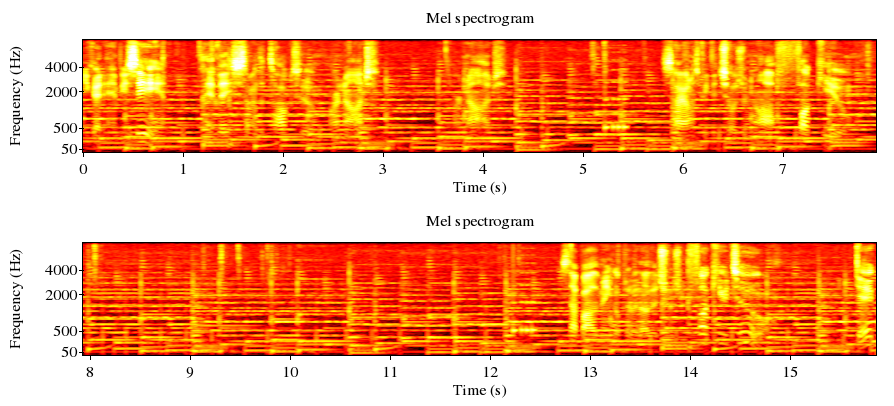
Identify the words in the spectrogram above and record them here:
You got NPC. At least someone to talk to, or not. Or not. Sorry, I don't speak to children. Oh, fuck you. Stop bothering me and go play with other children. Fuck you too. Dick.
